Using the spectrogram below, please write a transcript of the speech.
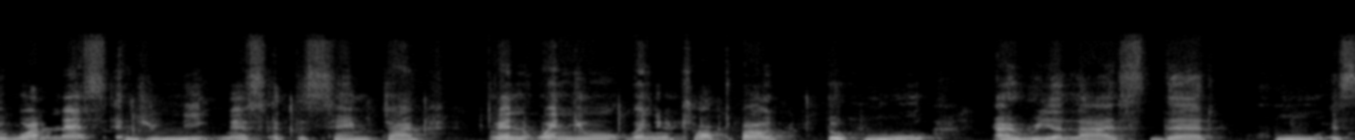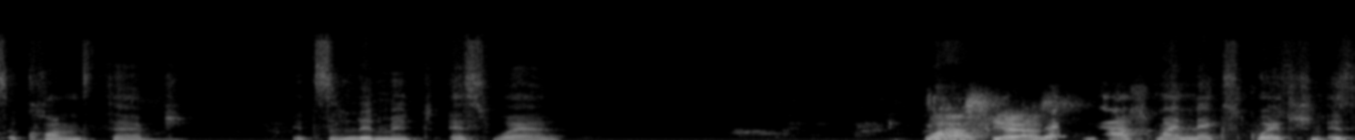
mm-hmm. oneness and uniqueness at the same time. And when you when you talked about the who i realized that who is a concept. It's a limit as well. Wow. yes, yes. let me ask my next question is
